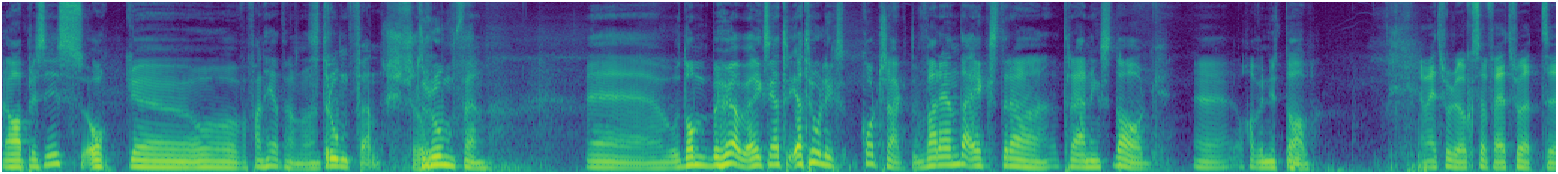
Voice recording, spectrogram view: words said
ja, precis. Och, eh, och vad fan heter han då? Strumfen. Strumfen. Eh, och de behöver, liksom, jag, jag tror liksom, kort sagt, varenda extra träningsdag eh, har vi nytta av. Ja, men jag tror det också, för jag tror att eh,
